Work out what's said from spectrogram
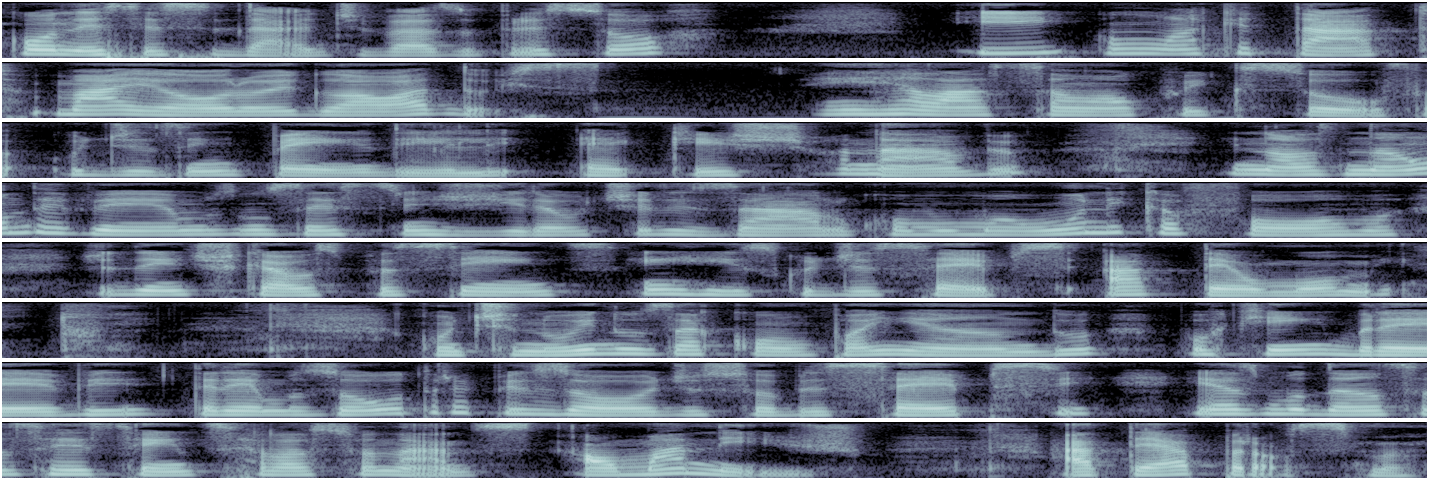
com necessidade de vasopressor e um lactato maior ou igual a 2. Em relação ao Quicksilver, o desempenho dele é questionável e nós não devemos nos restringir a utilizá-lo como uma única forma de identificar os pacientes em risco de sepse até o momento. Continue nos acompanhando, porque em breve teremos outro episódio sobre sepse e as mudanças recentes relacionadas ao manejo. Até a próxima!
